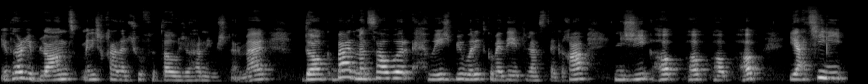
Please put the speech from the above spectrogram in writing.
يظهر لي blonde مانيش قاعدة نشوف الضوء جهرني مش normal. donc بعد ما نصور حوايجبي وريتكم هذه في الانستغرام نجي hop hop hop hop يعطيني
